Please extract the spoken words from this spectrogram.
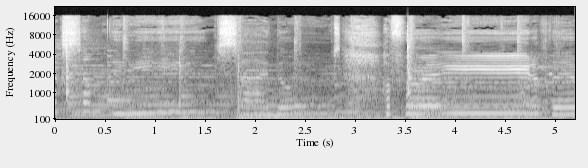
block something inside those afraid of their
